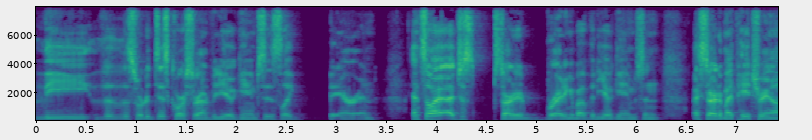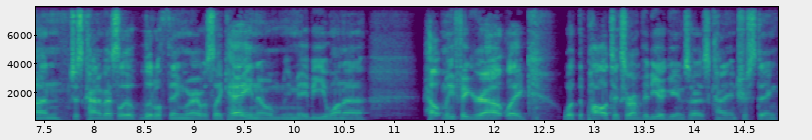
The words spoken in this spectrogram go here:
the the, the sort of discourse around video games is like barren. And so I, I just started writing about video games, and I started my Patreon just kind of as a little, thing where I was like, hey, you know, maybe you want to help me figure out like what the politics around video games are. It's kind of interesting.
